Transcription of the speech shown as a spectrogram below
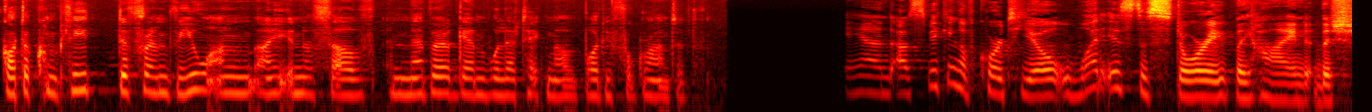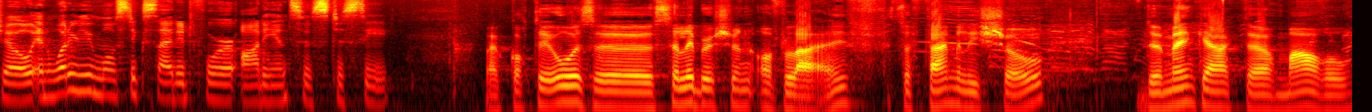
got a complete different view on my inner self, and never again will I take my body for granted. And uh, speaking of Corteo, what is the story behind the show, and what are you most excited for audiences to see? Well, Corteo is a celebration of life. It's a family show. The main character, Mauro,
